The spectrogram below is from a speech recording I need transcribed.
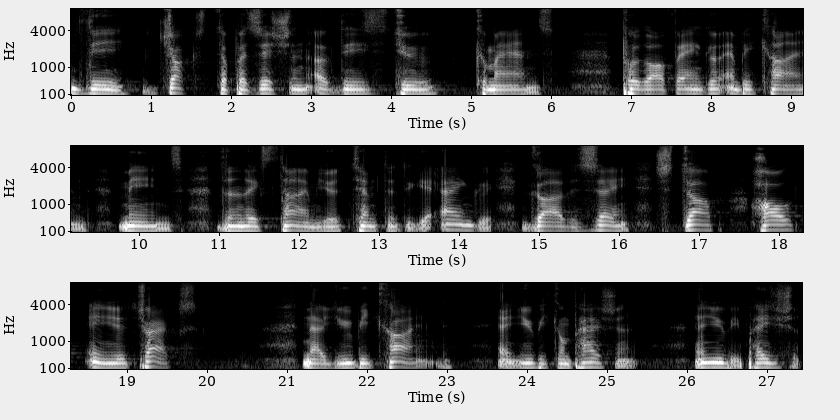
The juxtaposition of these two commands put off anger and be kind means the next time you're tempted to get angry, God is saying, stop, halt in your tracks. Now you be kind, and you be compassionate, and you be patient.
